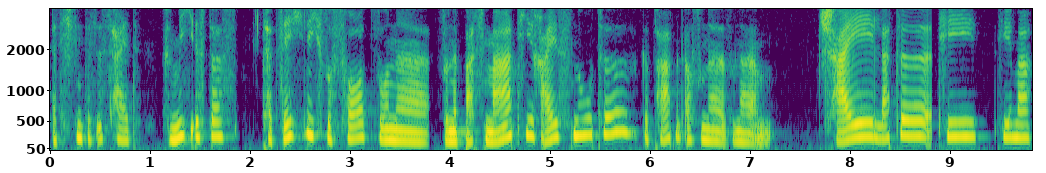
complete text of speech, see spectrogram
Also ich finde, das ist halt Für mich ist das tatsächlich sofort so eine, so eine Basmati-Reisnote, gepaart mit auch so einer, so einer Chai-Latte-Tee-Thema.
